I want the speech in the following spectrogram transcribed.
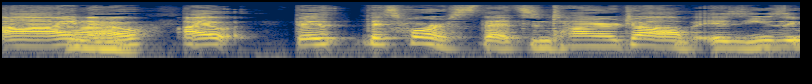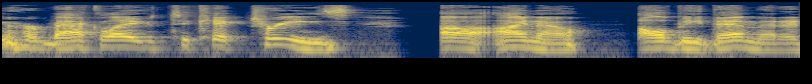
I uh, know. I this, this horse that's entire job is using her back leg to kick trees. Uh, I know. I'll beat them at a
